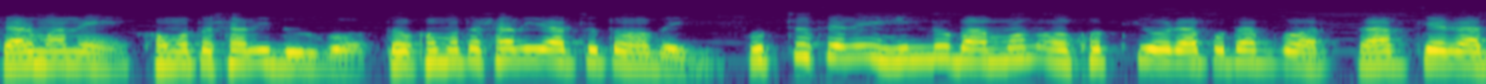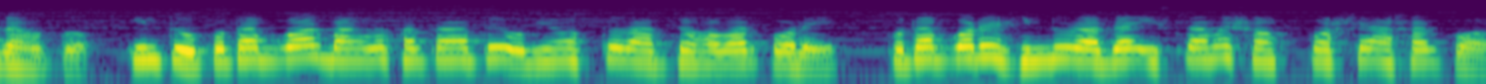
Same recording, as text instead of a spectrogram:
যার মানে ক্ষমতাশালী দুর্গ। তো ক্ষমতাশালী রাজ্য তো হবেই। উচ্চ শ্রেণির হিন্দু, ব্রাহ্মণ ও ক্ষত্রিয়রা প্রতাপগড় রাজ্যের রাজা হতো। কিন্তু প্রতাপগড় বাংলা সালতানাতের অধীনস্থ রাজ্য হওয়ার পরে প্রতাপগড়ের হিন্দু রাজা ইসলামের সংস্পর্শে আসার পর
